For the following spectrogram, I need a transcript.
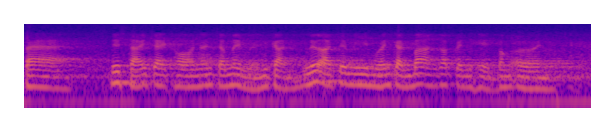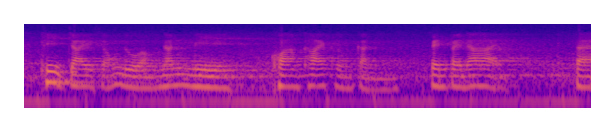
แต่นิสัยใจคอนั้นจะไม่เหมือนกัน หรืออาจจะมีเหมือนกันบ้างก็เป็นเหตุบังเอิญ ที่ใจสองดวงนั้นมีความคล้ายคลึงกัน เป็นไปได้ แต่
